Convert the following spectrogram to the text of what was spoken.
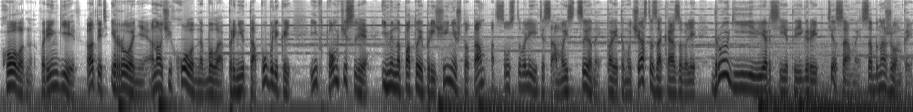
Холодно, Фаренгейт. Вот ведь ирония. Она очень холодно была принята публикой, и в том числе именно по той причине, что там отсутствовали эти самые сцены. Поэтому часто заказывали другие версии этой игры, те самые, с обнаженкой.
